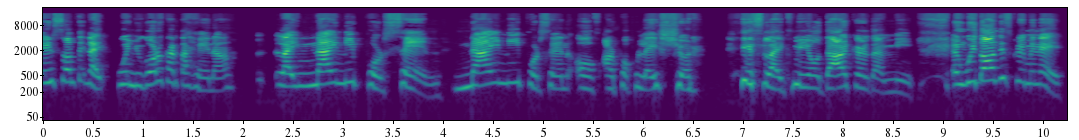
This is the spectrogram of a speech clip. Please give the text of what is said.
it's something like when you go to Cartagena, like 90%, 90% of our population is like me or darker than me. And we don't discriminate.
